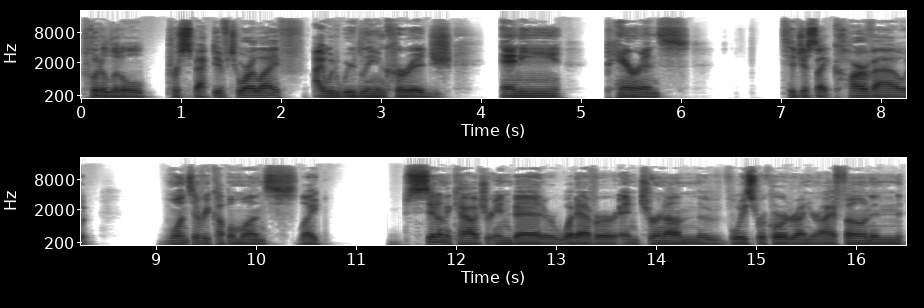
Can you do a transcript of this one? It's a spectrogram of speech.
put a little perspective to our life. I would weirdly encourage any parents to just like carve out once every couple months like sit on the couch or in bed or whatever and turn on the voice recorder on your iPhone and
